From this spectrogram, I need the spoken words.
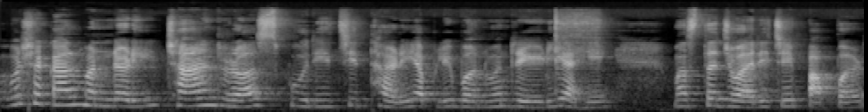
बघू शकाल मंडळी छान रस पुरीची थाळी आपली बनवून रेडी आहे. मस्त ज्वारीचे पापड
